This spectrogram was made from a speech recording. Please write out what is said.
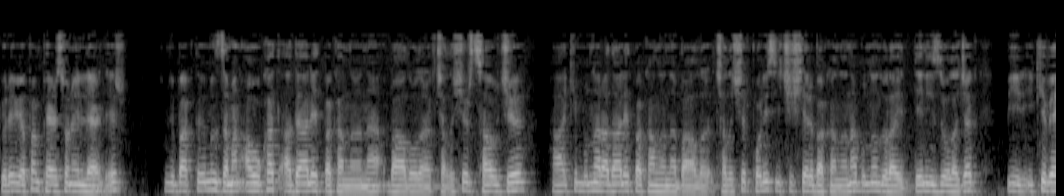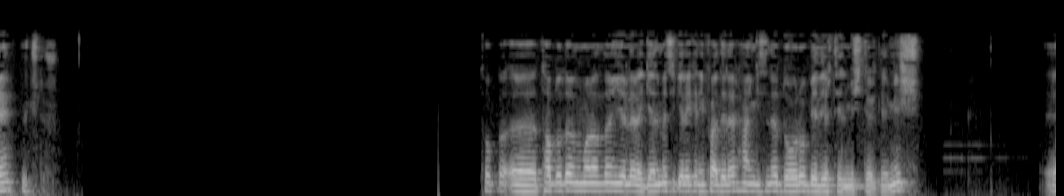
görev yapan personellerdir? Şimdi baktığımız zaman avukat Adalet Bakanlığı'na bağlı olarak çalışır. Savcı, hakim bunlar Adalet Bakanlığı'na bağlı çalışır. Polis İçişleri Bakanlığı'na bundan dolayı denizli olacak 1, 2 ve 3'tür. Top, e, tabloda numaralan yerlere gelmesi gereken ifadeler hangisinde doğru belirtilmiştir demiş. E,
